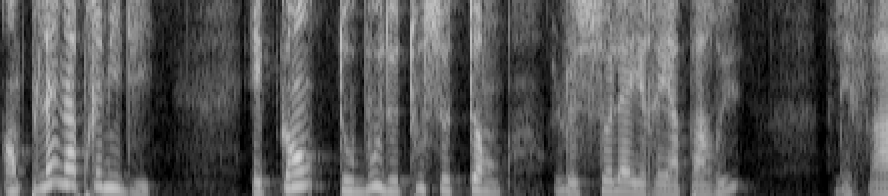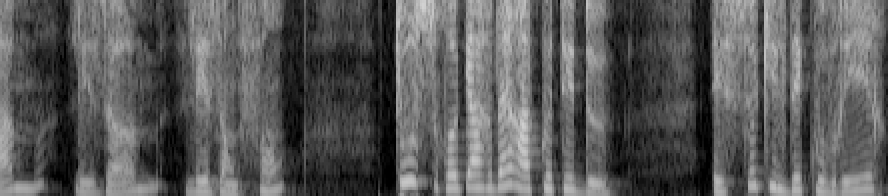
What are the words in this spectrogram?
en plein après-midi. Et quand, au bout de tout ce temps, le soleil réapparut, les femmes, les hommes, les enfants, tous regardèrent à côté d'eux, et ce qu'ils découvrirent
